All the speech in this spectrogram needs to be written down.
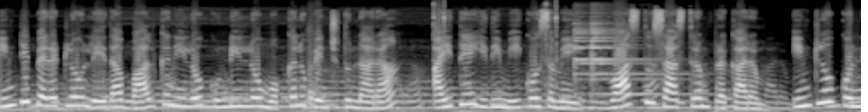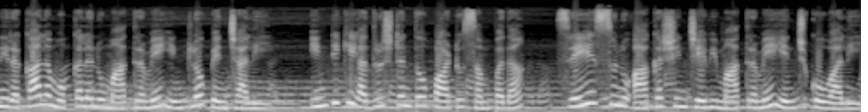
ఇంటి పెరట్లో లేదా బాల్కనీలో కుండీల్లో మొక్కలు పెంచుతున్నారా? అయితే ఇది మీకోసమే. వాస్తు శాస్త్రం ప్రకారం ఇంట్లో కొన్ని రకాల మొక్కలను మాత్రమే ఇంట్లో పెంచాలి. ఇంటికి అదృష్టంతో పాటు సంపద శ్రేయస్సును ఆకర్షించేవి మాత్రమే ఎంచుకోవాలి.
